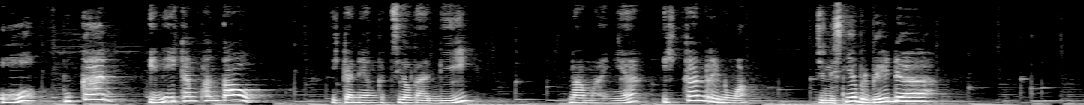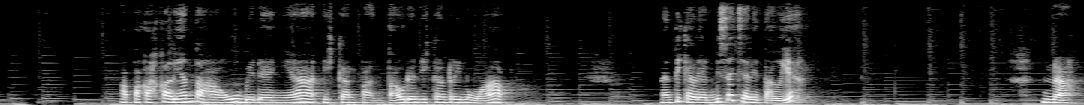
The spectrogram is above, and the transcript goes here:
Oh, bukan. Ini ikan pantau. Ikan yang kecil tadi namanya ikan rinua. Jenisnya berbeda. Apakah kalian tahu bedanya ikan pantau dan ikan rinuak? Nanti kalian bisa cari tahu ya. Nah,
